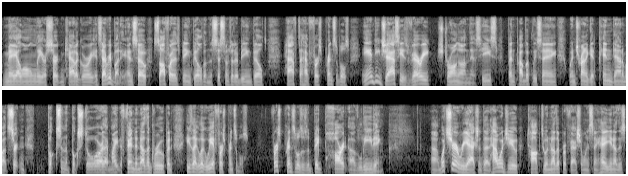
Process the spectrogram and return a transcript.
male only or certain category, it's everybody. And so software that's being built and the systems that are being built have to have first principles. Andy Jassy is very strong on this. He's been publicly saying when trying to get pinned down about certain books in the bookstore that might offend another group. And he's like, look, we have first principles. First principles is a big part of leading. Uh, what's your reaction to that? How would you talk to another professional and say, hey, you know, this,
